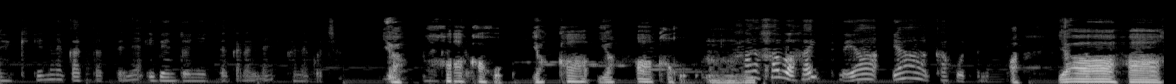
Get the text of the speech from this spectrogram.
ね、聞けなかったってね、イベントに行ったからね、かなこちやっはーかほ。やっか、やっはーかほ。うゃん。ん。は、はは入ってる。や、やーかほだね。やーは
